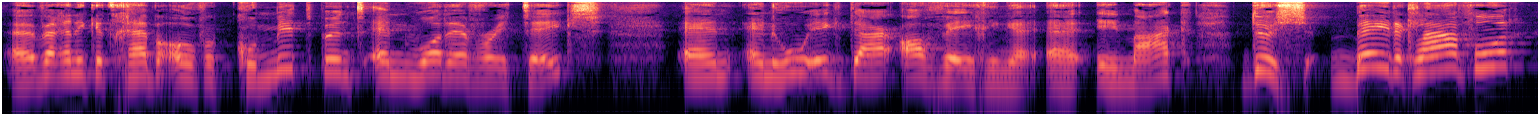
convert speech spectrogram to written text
waarin ik het ga hebben over commitment en whatever it takes. En, en hoe ik daar afwegingen in maak. Dus ben je er klaar voor?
